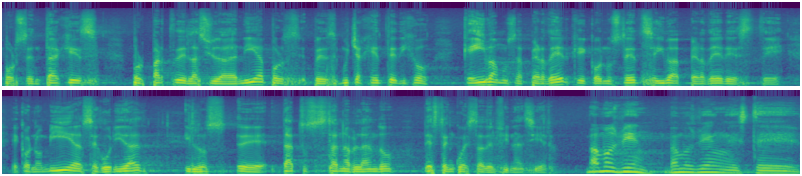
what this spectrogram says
porcentajes por parte de la ciudadanía? pues mucha gente dijo que íbamos a perder, que con usted se iba a perder este, economía, seguridad, y los datos están hablando de esta encuesta del financiero. Vamos bien, vamos bien, este,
